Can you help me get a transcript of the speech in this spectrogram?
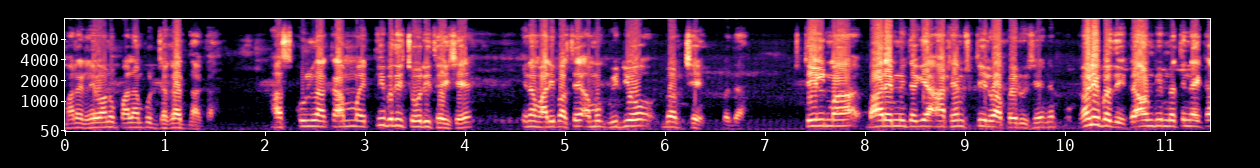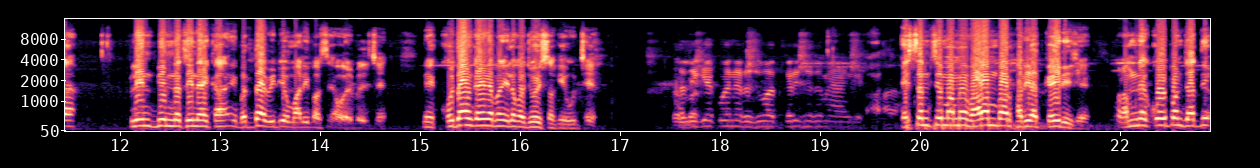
મારે રહેવાનું પાલનપુર જગાત નાકા આ સ્કૂલના કામમાં એટલી બધી ચોરી થઈ છે. એના મારી પાસે અમુક વીડિયો છે બધા. સ્ટીલમાં બાર એમની જગ્યાએ આઠ એમ સ્ટીલ વાપર્યું છે. અને ઘણી બધી ગ્રાઉન્ડ બીમ નથી નાખ્યા પ્લિન્થ બીમ નથી નાખ્યા એ બધા વીડિયો મારી પાસે અવેલેબલ છે. ને ખોદાણ કરીને પણ એ લોકો જોઈ શકે એવું છે. એસએમસીમાં મેં વારંવાર ફરિયાદ કરી છે. પણ અમને કોઈ પણ જાતની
